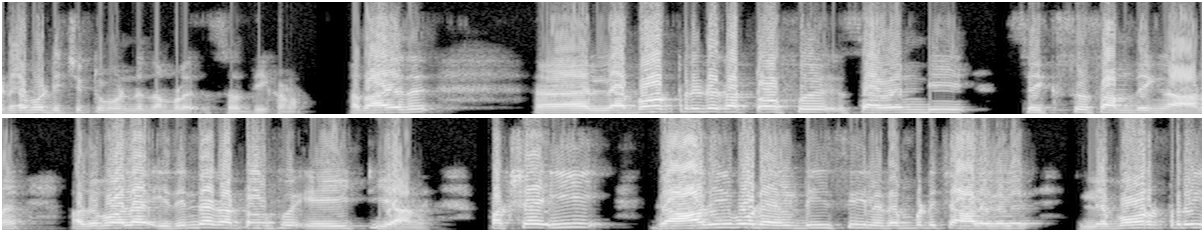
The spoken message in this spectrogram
ഇടപിടിച്ചിട്ടുമുണ്ട് നമ്മൾ ശ്രദ്ധിക്കണം. അതായത് ലബോറട്ടറിയുടെ cut off seventy six something ആണ്. അതുപോലെ ഇതിന്റെ കട്ട് ഓഫ് എയ്റ്റി ആണ്. പക്ഷേ ഈ ഗാദി ബോർഡ് എൽ ഡി സിയിൽ ഇടം പിടിച്ച ആളുകൾ ലബോറട്ടറി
